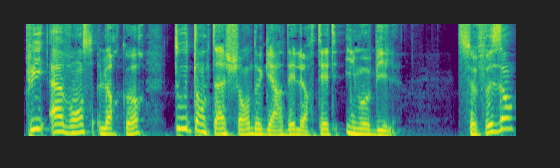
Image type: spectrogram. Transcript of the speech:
puis avancent leur corps tout en tâchant de garder leur tête immobile. Ce faisant,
